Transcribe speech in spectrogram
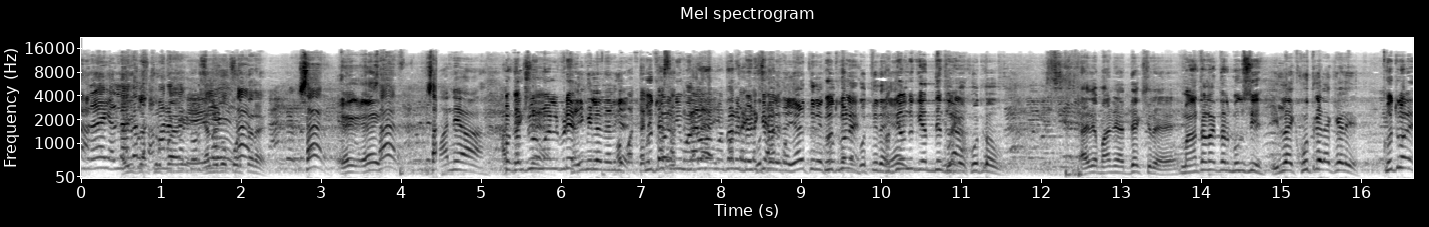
ಅಂದ್ರೆ ಐದು ಎಲ್ಲರಿಗೂ ಲಕ್ಷ ಸಮಾನತೆ ರೂಪಾಯಿ ಎಲ್ರಿಗೂ ಕೊಡ್ತಾರೆ. ಸರ್ ಮಾನ್ಯ ಅದೇ ಮಾನ್ಯ ಅಧ್ಯಕ್ಷರೇ. ಮಾತಾಡಕ್ತಾರೆ ಮುಗಿಸಿ. ಇಲ್ಲ ಕೂತ್ಕೊಳ್ಳ ಕೇಳಿ. ಕೂತ್ಕೊಳ್ಳಿ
